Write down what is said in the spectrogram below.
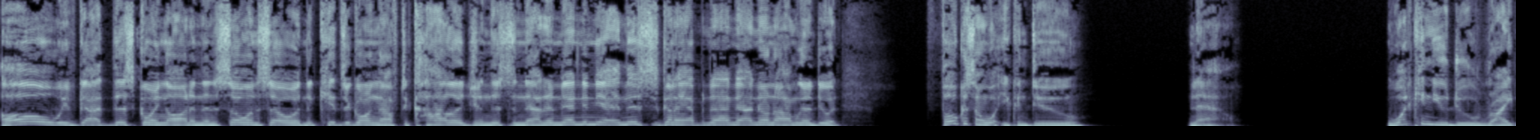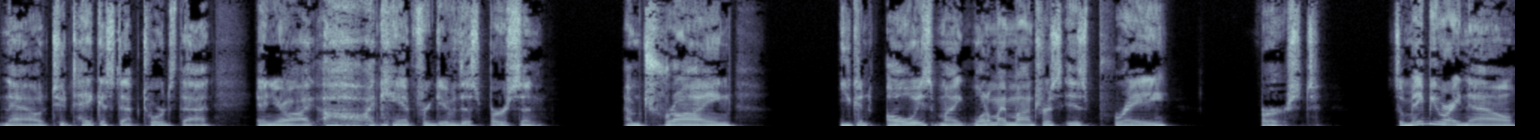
Oh, we've got this going on, and then so and so, and the kids are going off to college, and this and that, and then, and, and this is going to happen. And I don't know how I'm going to do it. Focus on what you can do now. What can you do right now to take a step towards that? And you're like, oh, I can't forgive this person. I'm trying. You can always, my, one of my mantras is pray first. So maybe right now you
